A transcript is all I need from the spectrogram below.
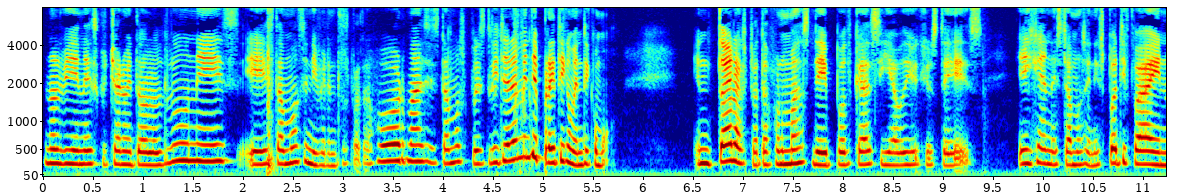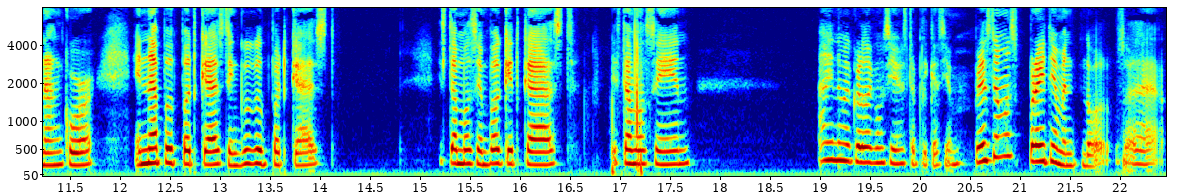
No olviden escucharme todos los lunes. Estamos en diferentes plataformas. Estamos pues literalmente prácticamente como en todas las plataformas de podcast y audio que ustedes elijan. Estamos en Spotify, en Anchor, en Apple Podcast, en Google Podcast. Estamos en Pocket Cast. Estamos en... Ay, no me acuerdo cómo se llama esta aplicación. Pero estamos prácticamente todos. O sea,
